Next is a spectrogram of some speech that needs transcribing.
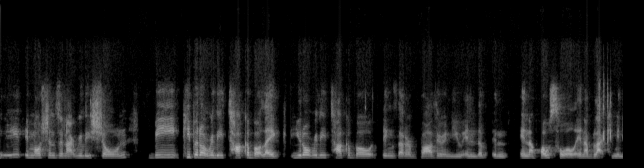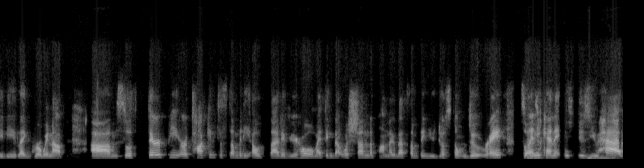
A, emotions are not really shown. B, people don't really talk about like you don't really talk about things that are bothering you in the in in a household in a black community like growing up. Um, so therapy or talking to somebody outside of your home, I think that was shunned upon. Like that's something you just don't do, right? So any kind of issues you have,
